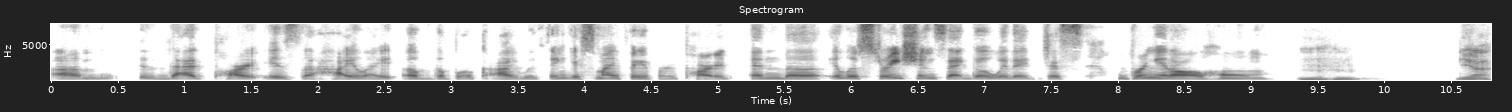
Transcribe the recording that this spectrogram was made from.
um, that part is the highlight of the book i would think. It's my favorite part and the illustrations that go with it just bring it all home. Mm-hmm. yeah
